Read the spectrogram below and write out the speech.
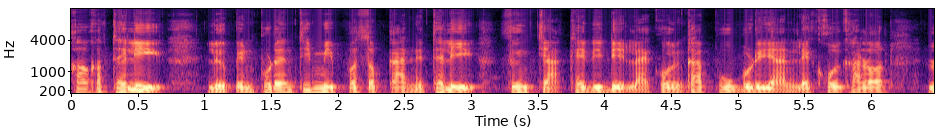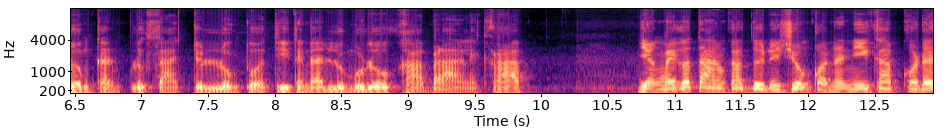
เข้ากับไทยลีก หรือเป็นผู้เล่นที่มีประสบการณ์ในทลีก ซึ่งจากแคนดิเดตหลายคนครับผู้บริหารและโค้ชคาร์ลอสร่วมกันปรึกษาจนลงตัวที่ทางด้านลูมูโรคาบรางเลยครับ อย่างไรก็ตามครับโดยในช่วงก่อนหน้านี้ครับก็ได้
